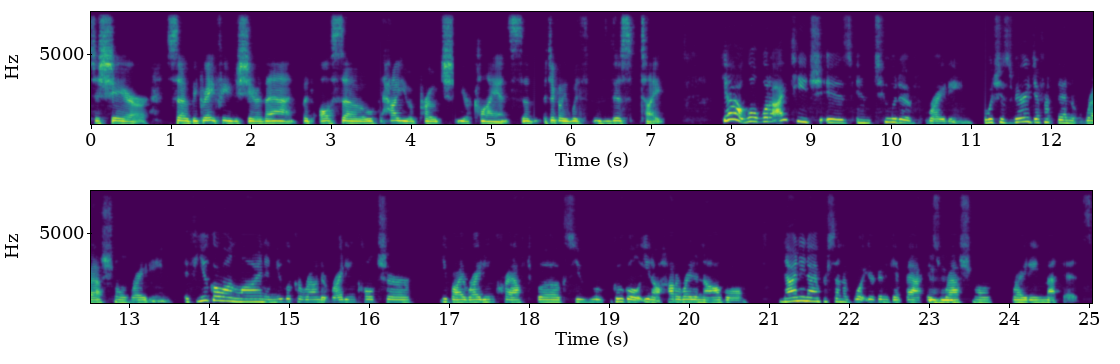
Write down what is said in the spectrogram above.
to share. So it'd be great for you to share that, but also how you approach your clients, so particularly with this type. Yeah, well, what I teach is intuitive writing, which is very different than rational writing. If you go online and you look around at writing culture, you buy writing craft books, you Google, you know, how to write a novel, 99% of what you're going to get back is mm-hmm. rational writing methods,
